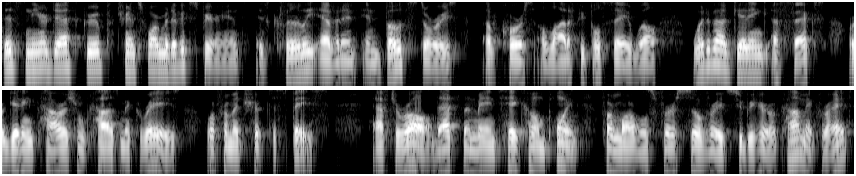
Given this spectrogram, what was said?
This near death group transformative experience is clearly evident in both stories. Of course, a lot of people say, well, what about getting effects or getting powers from cosmic rays or from a trip to space? After all, that's the main take home point for Marvel's first Silver Age superhero comic, right?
